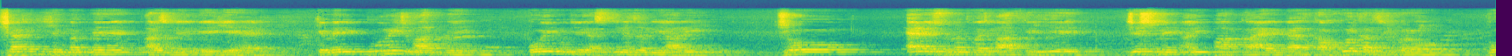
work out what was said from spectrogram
शायद की खिदमत में अर्ज़ मेरे ये है कि मेरी पूरी जमात में कोई मुझे हस्ती नज़र नहीं आ रही जो अहल सुन्नत व जमात के लिए जिसमें अली पाक का अहल बैत का खुल कर ज़िक्र हो, वो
